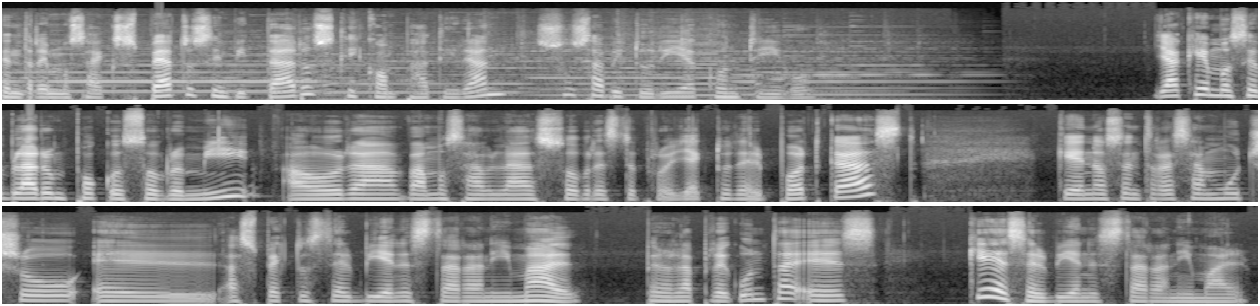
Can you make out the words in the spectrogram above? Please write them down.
Tendremos a expertos invitados que compartirán su sabiduría contigo. Ya que hemos hablado un poco sobre mí, ahora vamos a hablar sobre este proyecto del podcast que nos interesa mucho el aspecto del bienestar animal. Pero la pregunta es, ¿qué es el bienestar animal?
